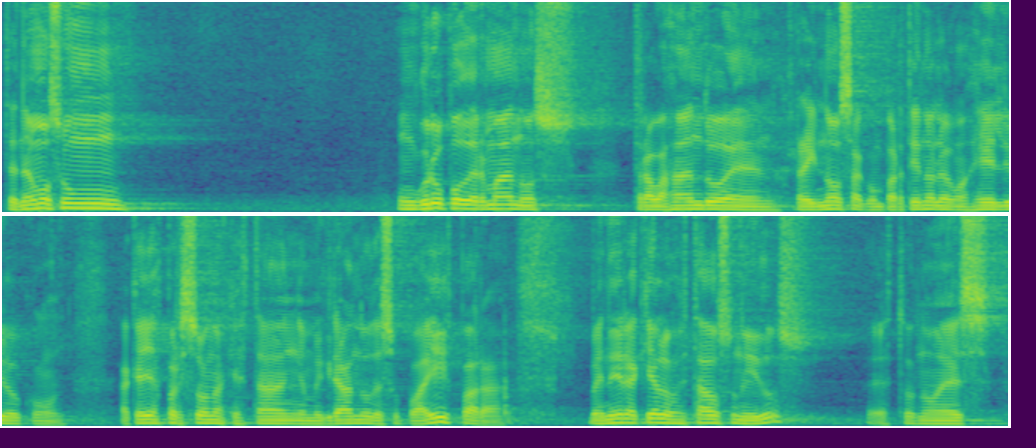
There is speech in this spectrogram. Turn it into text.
Tenemos un, un grupo de hermanos trabajando en Reynosa, compartiendo el Evangelio con aquellas personas que están emigrando de su país para venir aquí a los Estados Unidos. Esto no es,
